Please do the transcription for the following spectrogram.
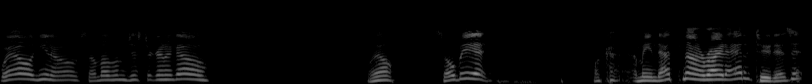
well, you know, some of them just are going to go. Well, so be it. What kind, I mean, that's not a right attitude, is it?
